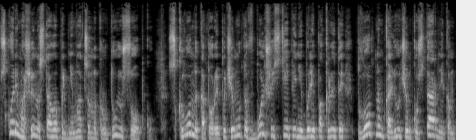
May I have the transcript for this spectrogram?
Вскоре машина стала подниматься на крутую сопку, склоны которой почему-то в большей степени были покрыты плотным колючим кустарником,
